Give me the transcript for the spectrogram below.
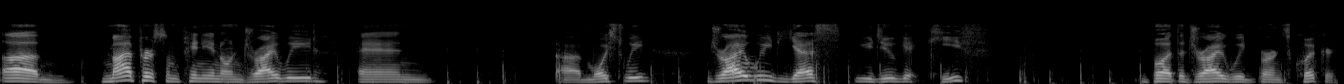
Um, my personal opinion on dry weed and uh, moist weed. Dry weed, yes, you do get keef, but the dry weed burns quicker.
